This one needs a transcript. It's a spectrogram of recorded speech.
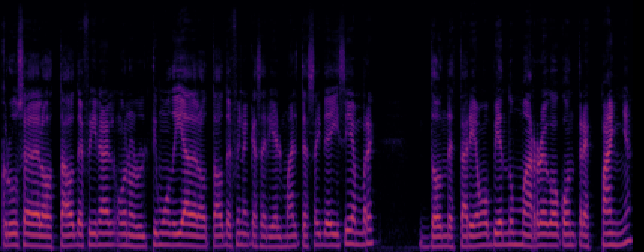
cruce de los octavos de final. Bueno, el último día de los octavos de final, que sería el martes 6 de diciembre. Donde estaríamos viendo un Marruecos contra España.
